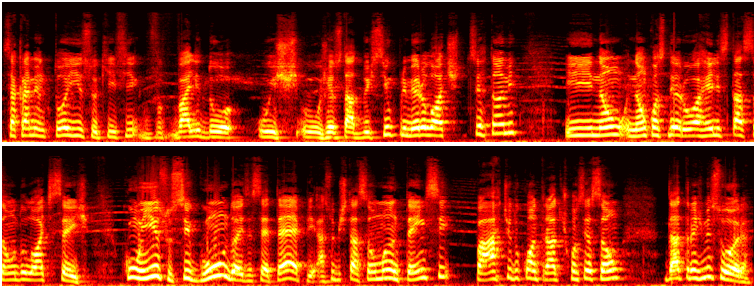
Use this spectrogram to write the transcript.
sacramentou isso, que validou os, os resultados dos cinco primeiros lotes do certame e não, não considerou a relicitação do lote 6. Com isso, segundo a CETEP, a subestação mantém-se parte do contrato de concessão da transmissora.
